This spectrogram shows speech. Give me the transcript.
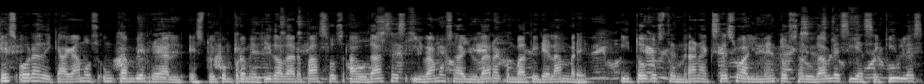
Es hora de que hagamos un cambio real. Estoy comprometido a dar pasos audaces y vamos a ayudar a combatir el hambre. Y todos tendrán acceso a alimentos saludables y asequibles,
